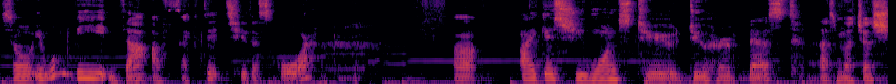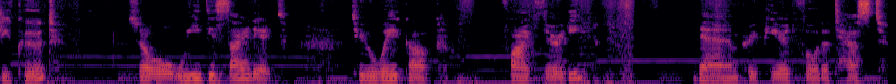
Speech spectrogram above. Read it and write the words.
So it won't be that affected to the score. I guess she wants to do her best as much as she could. So we decided to wake up 5:30 then prepared for the test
